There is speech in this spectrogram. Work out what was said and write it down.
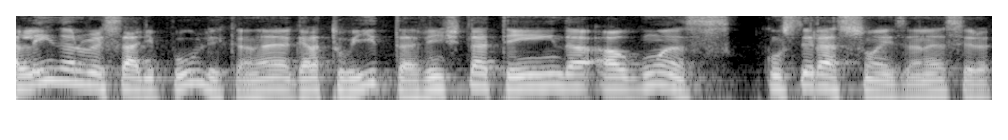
além da universidade pública, né, gratuita, a gente ainda tem ainda algumas considerações, né? Ou seja,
